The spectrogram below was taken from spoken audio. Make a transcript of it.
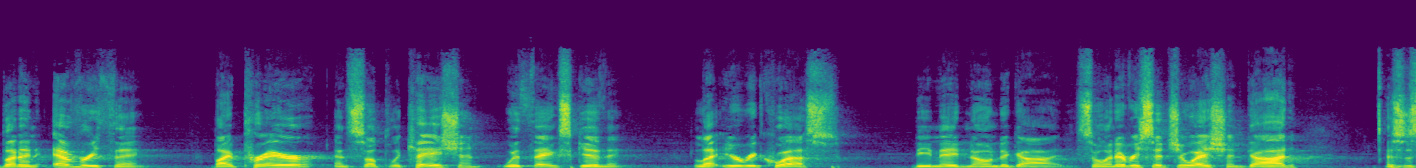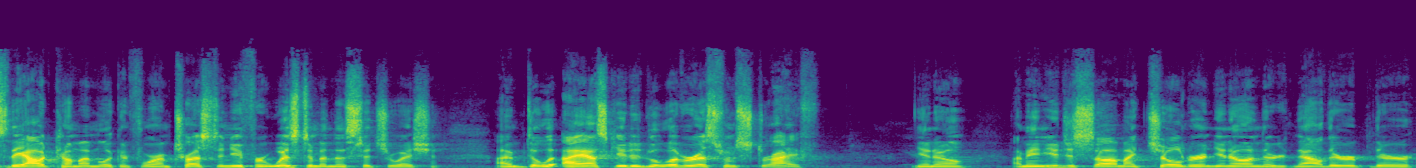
but in everything, by prayer and supplication with thanksgiving, let your requests be made known to God. So, in every situation, God, this is the outcome I'm looking for. I'm trusting you for wisdom in this situation. I'm deli- I ask you to deliver us from strife. You know, I mean, you just saw my children, you know, and they're now they're they're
